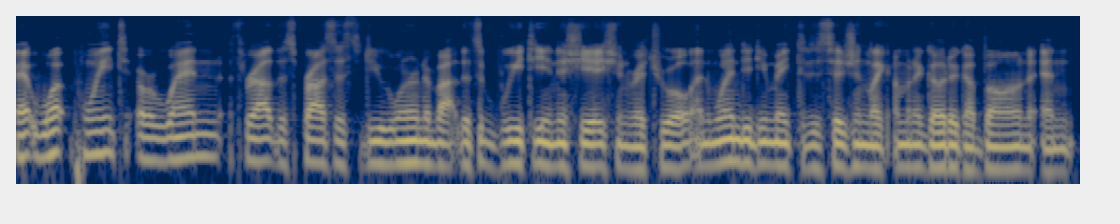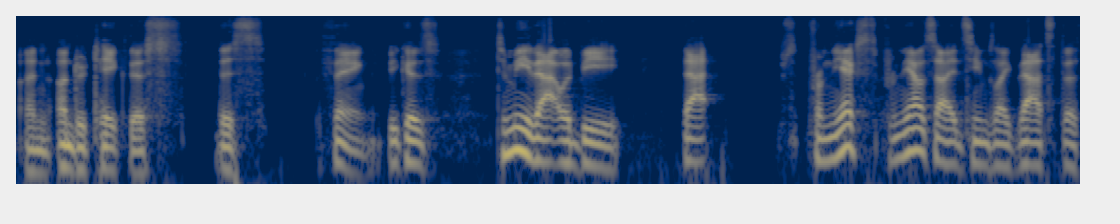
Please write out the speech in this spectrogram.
at what point or when throughout this process did you learn about this Bwiti initiation ritual and when did you make the decision like I'm going to go to Gabon and and undertake this this thing because to me that would be that from the ex from the outside it seems like that's the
